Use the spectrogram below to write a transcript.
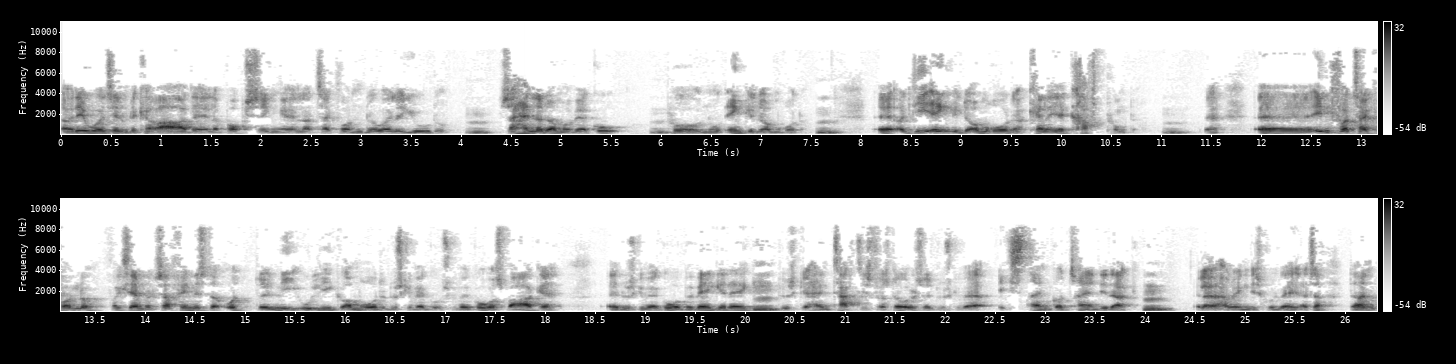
og det er uanset om det er karate, eller boxing, eller taekwondo, eller judo, Mm. så handler det om at være god på nogle enkelte områder. Mm. Øh, og de enkelte områder kalder jeg kraftpunkter. Mm. Ja. Øh, inden for taekwondo, for eksempel, så findes der 8-9 ulike områder, du skal være god. Du skal være god at sparke, du skal være god at bevæge dig, Mm. du skal have en taktisk forståelse, du skal være ekstremt godt trænet i dag, Mm. eller har du egentlig skulle være. Altså, der er en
